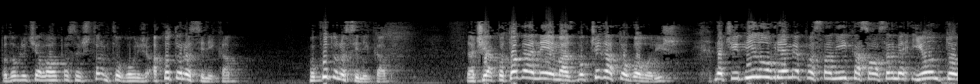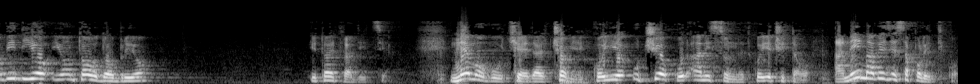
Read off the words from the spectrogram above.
Pa dobro će Allah poslanik, što nam to govoriš? Ako to nosi nikab? Ko to nosi nikab? Znači, ako toga nema, zbog čega to govoriš? Znači, bilo u vrijeme poslanika sa osrme i on to vidio i on to odobrio. I to je tradicija. Nemoguće je da čovjek koji je učio Kur'an i sunnet, koji je čitao, a nema veze sa politikom,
